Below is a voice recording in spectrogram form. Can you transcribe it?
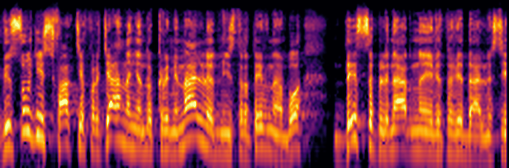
відсутність фактів притягнення до кримінальної, адміністративної або дисциплінарної відповідальності.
